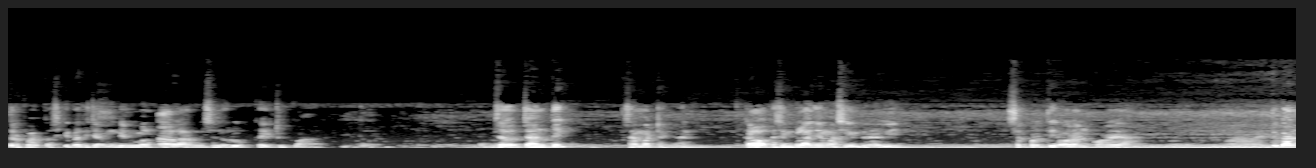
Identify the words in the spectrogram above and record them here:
terbatas. Kita tidak mungkin mengalami seluruh kehidupan gitu. misal cantik sama dengan kalau kesimpulannya masih indrawi seperti orang Korea. Nah itu kan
